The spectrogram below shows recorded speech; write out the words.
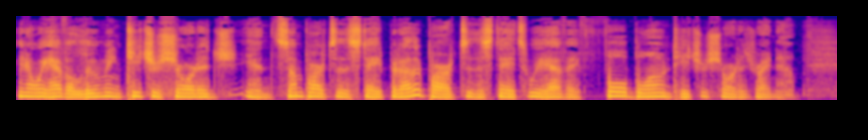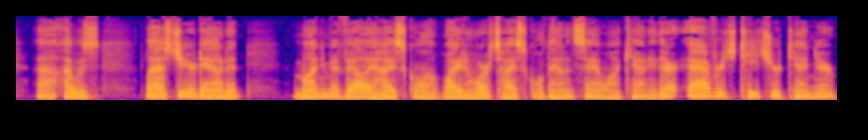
you know, we have a looming teacher shortage in some parts of the state, but other parts of the states, we have a full blown teacher shortage right now. Uh, I was last year down at Monument Valley High School and Whitehorse High School down in San Juan County. Their average teacher tenure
